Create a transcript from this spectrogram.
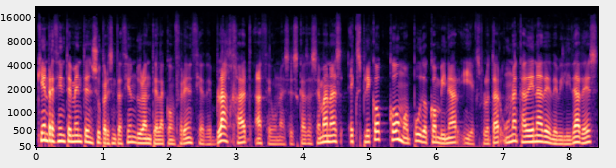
quien recientemente en su presentación durante la conferencia de Black Hat hace unas escasas semanas explicó cómo pudo combinar y explotar una cadena de debilidades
